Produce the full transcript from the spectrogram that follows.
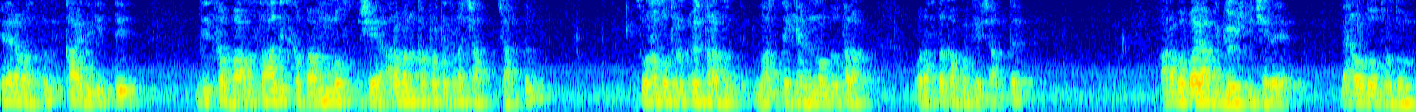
frene bastım. Kaydı gitti. Diz kapağımı, sağ diz kapağımı motor, şey, arabanın kaportasına çarp, çarptım. Sonra motorun ön tarafı, tekerinin olduğu taraf, orası da kaportaya çarptı. Araba bayağı bir göçtü içeri. Ben orada oturdum.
